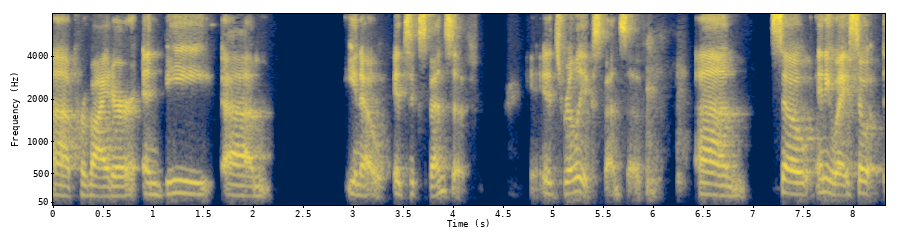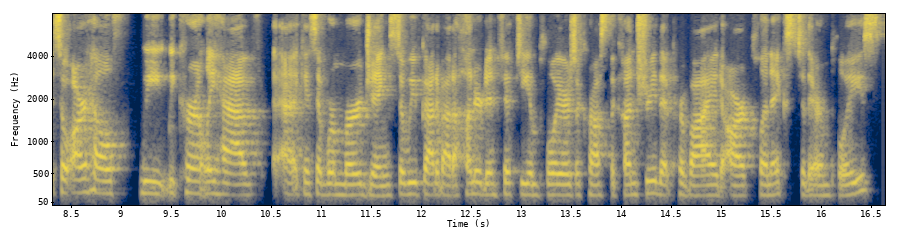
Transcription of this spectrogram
uh, provider. And B, um, you know, it's expensive. It's really expensive. Um, so anyway so so our health we we currently have like i said we're merging so we've got about 150 employers across the country that provide our clinics to their employees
